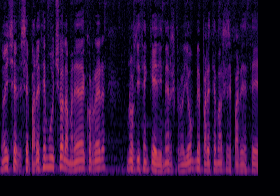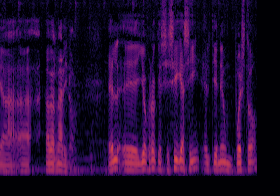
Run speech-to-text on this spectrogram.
No, y se, se parece mucho a la manera de correr. Unos dicen que Eddie Merckx, pero yo me parece más que se parece a, a, a Bernard Hinault. Él, eh, yo creo que si sigue así, él tiene un puesto,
